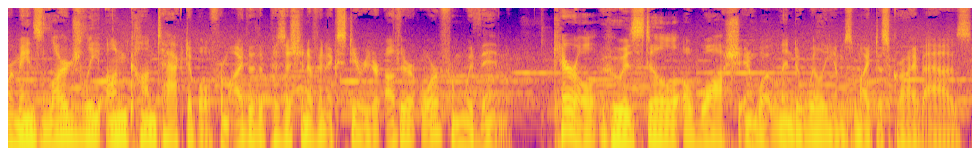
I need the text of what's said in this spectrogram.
remains largely uncontactable from either the position of an exterior other or from within. Carol, who is still awash in what Linda Williams might describe as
